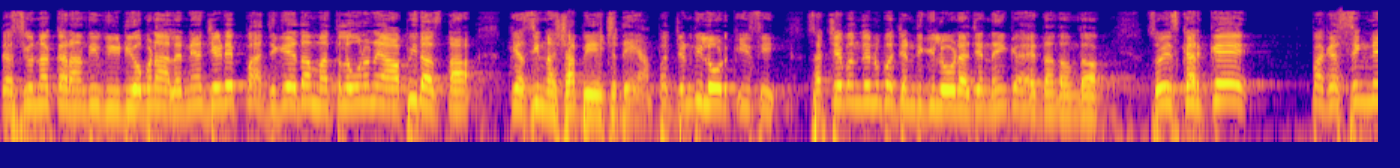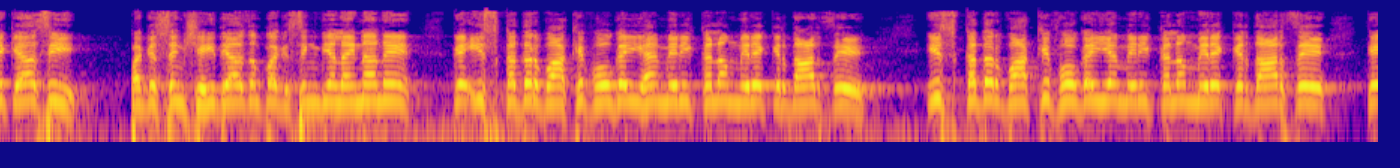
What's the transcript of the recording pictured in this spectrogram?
ਤੇ ਅਸੀਂ ਉਹਨਾਂ ਘਰਾਂ ਦੀ ਵੀਡੀਓ ਬਣਾ ਲੈਂਦੇ ਆ, ਜਿਹੜੇ ਭੱਜ ਗਏ ਦਾ ਮਤਲਬ ਉਹਨਾਂ ਨੇ ਆਪ ਹੀ ਦੱਸਤਾ ਕਿ ਅਸੀਂ ਨਸ਼ਾ ਵੇਚਦੇ ਆ। ਭੱਜਣ ਦੀ ਲੋੜ ਕੀ ਸੀ? ਸੱਚੇ ਬੰਦੇ ਨੂੰ ਭੱਜਣ ਦੀ ਕੀ ਲੋੜ ਹੈ ਜੇ ਨਹੀਂ ਕਹੇ ਇਦਾਂ ਦਾ ਹੁੰਦਾ। ਸੋ ਇਸ ਕਰਕੇ ਭਗਤ ਸਿੰਘ ਨੇ ਕਿਹਾ ਸੀ, ਭਗਤ ਸਿੰਘ ਸ਼ਹੀਦ ਆਜ਼ਮ, ਭਗਤ ਸਿੰਘ ਦੀਆਂ ਲਾਈਨਾਂ ਨੇ ਕਿ ਇਸ ਕਦਰ ਵਾਕਿਫ ਹੋ ਗਈ ਹੈ ਮੇਰੀ ਕਲਮ ਮੇਰੇ ਕਿਰਦਾਰ ਸੇ। ਇਸ ਕਦਰ ਵਾਕਿਫ ਹੋ ਗਈ ਹੈ ਮੇਰੀ ਕਲਮ ਮੇਰੇ ਕਿਰਦਾਰ ਸੇ। कि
